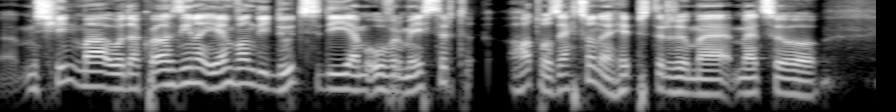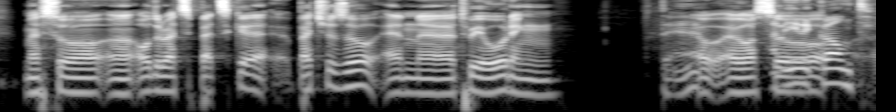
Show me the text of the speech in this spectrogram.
Eh, Misschien, maar wat ik wel gezien heb, een van die dudes die hem overmeesterd had, was echt zo'n hipster, zo met, met zo met zo eh, ouderwets petje, petje zo, en eh, twee oorringen. Hij, hij was zo, Aan de ene kant.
